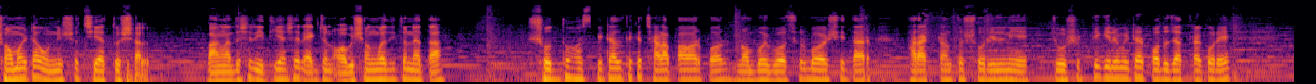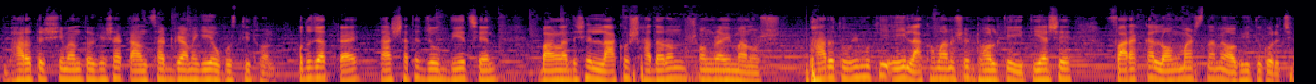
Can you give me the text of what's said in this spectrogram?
সময়টা উনিশশো ছিয়াত্তর সাল। বাংলাদেশের ইতিহাসের একজন অবিসংবাদিত নেতা সদ্য হসপিটাল থেকে ছাড়া পাওয়ার পর নব্বই বছর বয়সী তার ভারাক্রান্ত শরীর নিয়ে চৌষট্টি কিলোমিটার পদযাত্রা করে ভারতের সীমান্ত ঘেঁষা কানসার্ট গ্রামে গিয়ে উপস্থিত হন। পদযাত্রায় তার সাথে যোগ দিয়েছেন বাংলাদেশের লাখো সাধারণ সংগ্রামী মানুষ। ভারত অভিমুখী এই লাখো মানুষের ঢলকে ইতিহাসে ফারাক্কা লং মার্চ নামে অভিহিত করেছে।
